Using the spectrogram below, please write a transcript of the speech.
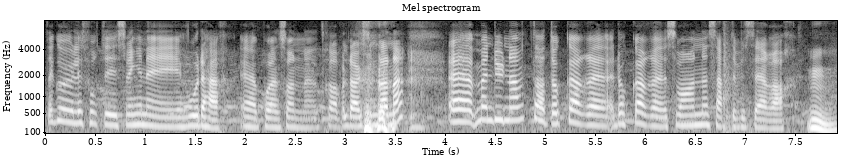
Det går jo litt fort i svingene i hodet her eh, på en sånn eh, travel dag som denne. Eh, Men du nevnte at dere, dere svanesertifiserer. Mm.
